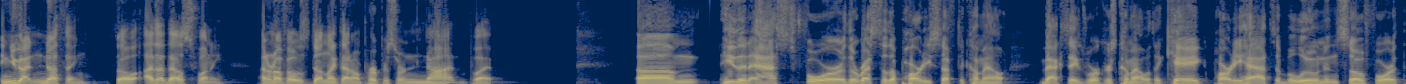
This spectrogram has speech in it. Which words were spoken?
And you got nothing. So I thought that was funny. I don't know if it was done like that on purpose or not, but um he then asked for the rest of the party stuff to come out. Backstage workers come out with a cake, party hats, a balloon, and so forth.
